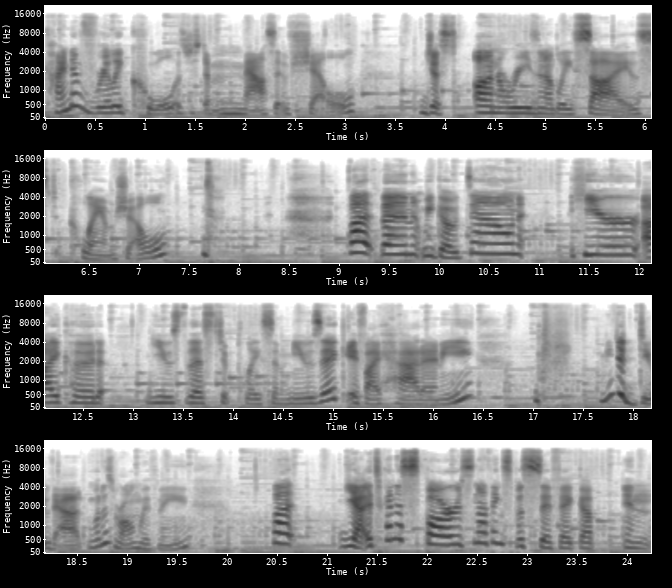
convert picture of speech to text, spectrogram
kind of really cool. It's just a massive shell. Just unreasonably sized clamshell. but then we go down. Here I could use this to play some music if I had any. I need to do that. What is wrong with me? But yeah, it's kind of sparse, nothing specific up in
